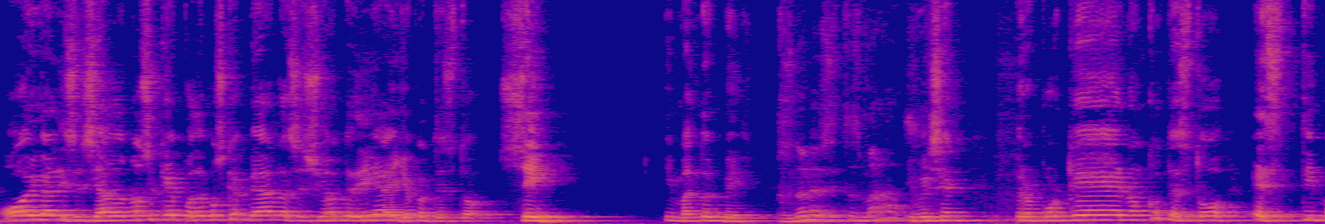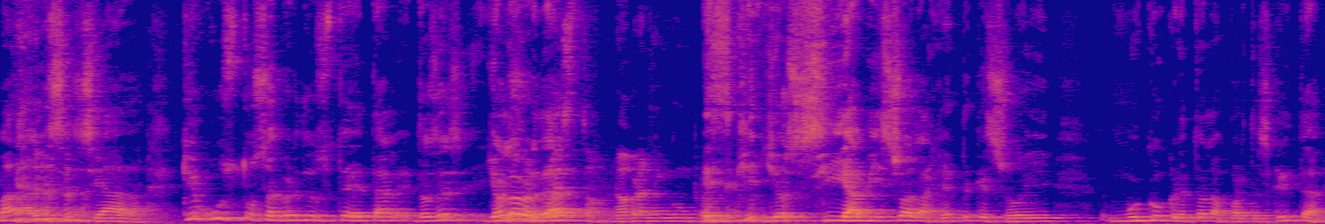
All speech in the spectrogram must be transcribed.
oiga, licenciado, no sé qué, ¿podemos cambiar la sesión de día? Y yo contesto, sí. Y mando el mail. Pues no necesitas más. Y me dicen, ¿pero por qué no contestó? Estimada licenciada, qué gusto saber de usted, tal. Entonces, yo la Por verdad supuesto, no habrá ningún problema. es que yo sí aviso a la gente que soy muy concreto en la parte escrita,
